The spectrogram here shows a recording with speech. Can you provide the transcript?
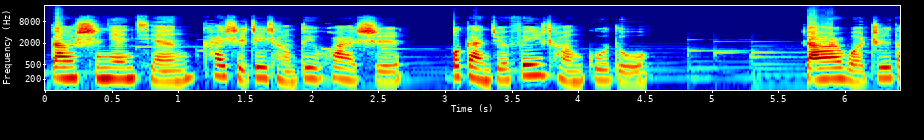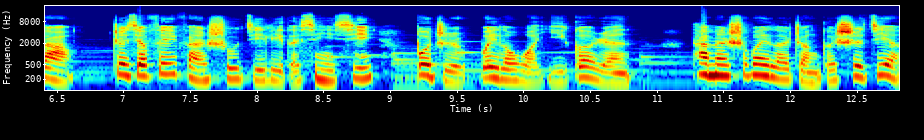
当十年前开始这场对话时，我感觉非常孤独。然而，我知道这些非凡书籍里的信息不只为了我一个人，他们是为了整个世界，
